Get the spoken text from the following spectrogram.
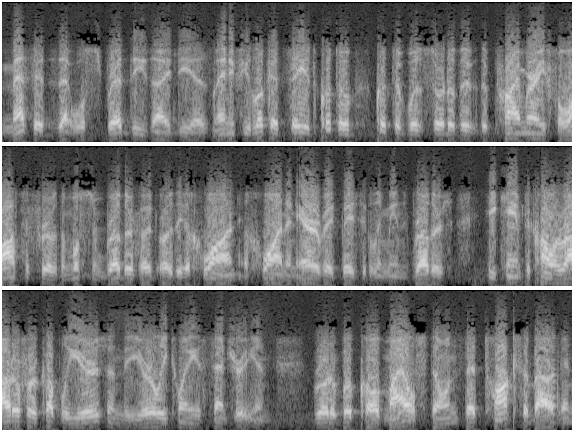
methods that will these ideas. And if you look at Sayyid Qutb, Qutb was sort of the, the primary philosopher of the Muslim Brotherhood, or the Ikhwan. Ikhwan in Arabic basically means brothers. He came to Colorado for a couple of years in the early 20th century and wrote a book called Milestones that talks about, and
